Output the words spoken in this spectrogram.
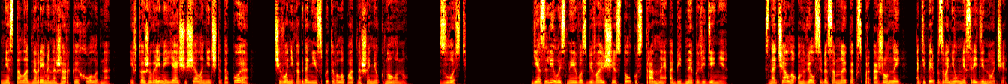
Мне стало одновременно жарко и холодно, и в то же время я ощущала нечто такое — чего никогда не испытывала по отношению к Нолану — злость. Я злилась на его сбивающее с толку странное обидное поведение. Сначала он вел себя со мной как с прокаженной, а теперь позвонил мне среди ночи.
